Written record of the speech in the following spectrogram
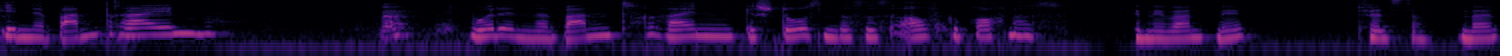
In eine Wand rein? Was? Wurde in eine Wand reingestoßen, dass es aufgebrochen ist? In die Wand? Nee. Fenster. Nein.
